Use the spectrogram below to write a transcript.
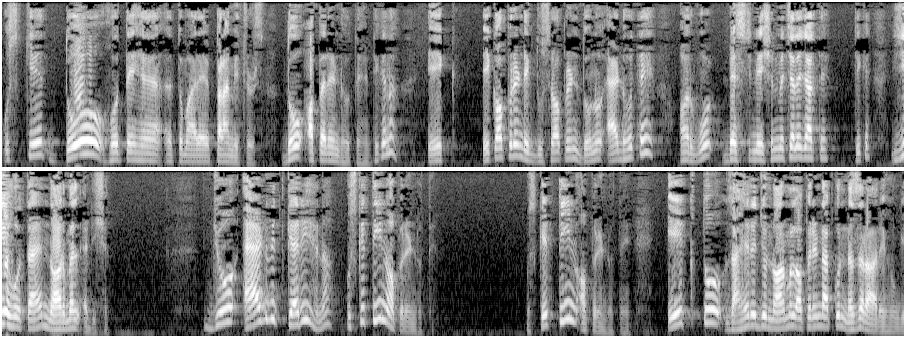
اس کے دو ہوتے ہیں تمہارے پیرامیٹرس دو اپرینٹ ہوتے ہیں، ٹھیک ہے نا؟ ایک ایک آپرینٹ ایک دوسرا آپرینٹ دونوں ایڈ ہوتے ہیں اور وہ ڈیسٹینیشن میں چلے جاتے ہیں، ٹھیک ہے؟ یہ ہوتا ہے نارمل ایڈیشن جو ایڈ وتھ کیری ہے نا، اس کے تین آپرینٹ ہوتے ہیں. اس کے تین آپرینٹ ہوتے ہیں. ایک تو ظاہر ہے جو نارمل آپرینٹ آپ کو نظر آ رہے ہوں گے،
